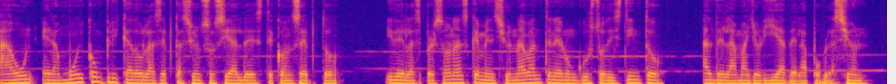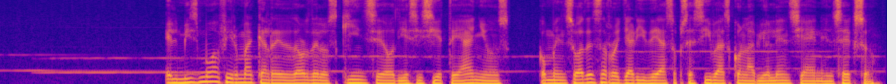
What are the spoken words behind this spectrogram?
aún era muy complicado la aceptación social de este concepto y de las personas que mencionaban tener un gusto distinto al de la mayoría de la población. Él mismo afirma que alrededor de los 15 o 17 años comenzó a desarrollar ideas obsesivas con la violencia en el sexo,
